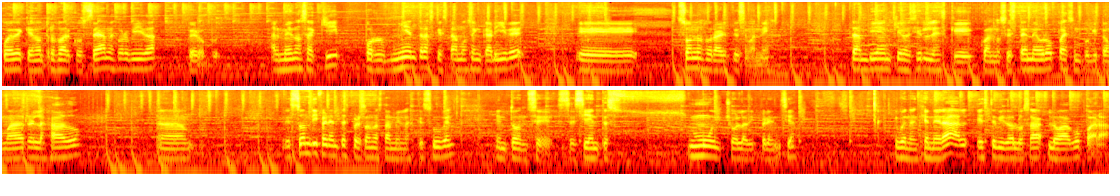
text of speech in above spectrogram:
puede que en otros barcos sea mejor vida, pero pues al menos aquí, por mientras que estamos en Caribe, eh, son los horarios que se manejan. También quiero decirles que cuando se está en Europa es un poquito más relajado. Ah, son diferentes personas también las que suben, entonces se siente mucho la diferencia. Y bueno, en general este video lo, hago para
